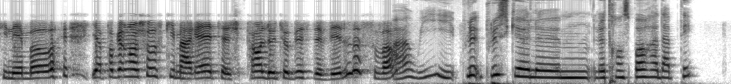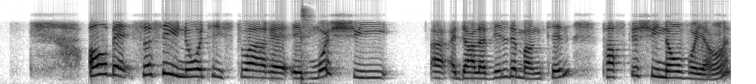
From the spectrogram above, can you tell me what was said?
cinéma. il n'y a pas grand-chose qui m'arrête. Je prends l'autobus de ville souvent. Ah oui, plus, plus que le, le transport adapté? Oh, ben, ça, c'est une autre histoire. Et moi, je suis dans la ville de Moncton parce que je suis non-voyante.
